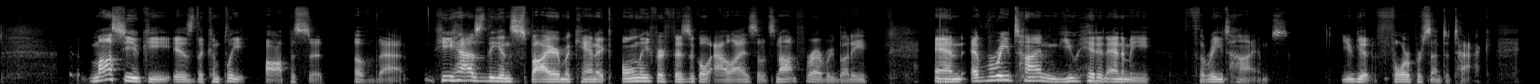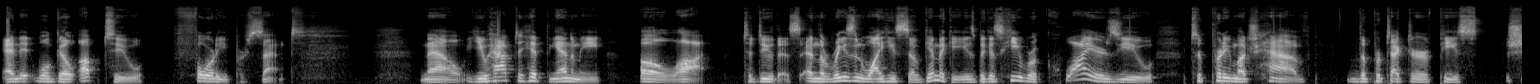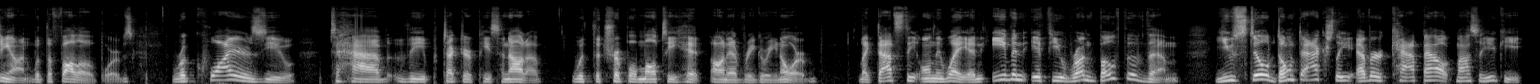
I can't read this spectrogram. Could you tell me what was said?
Masayuki is the complete opposite of that. He has the inspire mechanic only for physical allies, so it's not for everybody. And every time you hit an enemy three times, you get 4% attack. And it will go up to 40%. Now, you have to hit the enemy a lot to do this. And the reason why he's so gimmicky is because he requires you to pretty much have the Protector of Peace Shion with the follow up orbs, requires you to have the Protector of Peace Hinata with the triple multi hit on every green orb. Like, that's the only way. And even if you run both of them, you still don't actually ever cap out Masayuki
